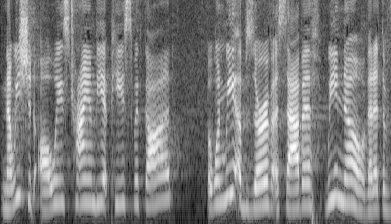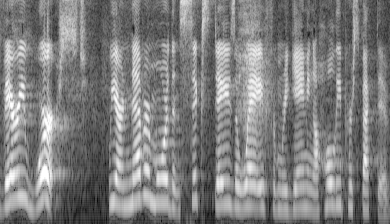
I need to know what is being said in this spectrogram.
Now, we should always try and be at peace with God, but when we observe a Sabbath, we know that at the very worst, we are never more than six days away from regaining a holy perspective.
